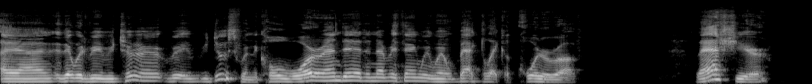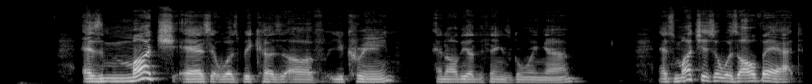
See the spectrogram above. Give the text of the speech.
and they would be return re- reduced when the Cold War ended and everything. We went back to like a quarter of last year. As much as it was because of Ukraine and all the other things going on, as much as it was all that,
